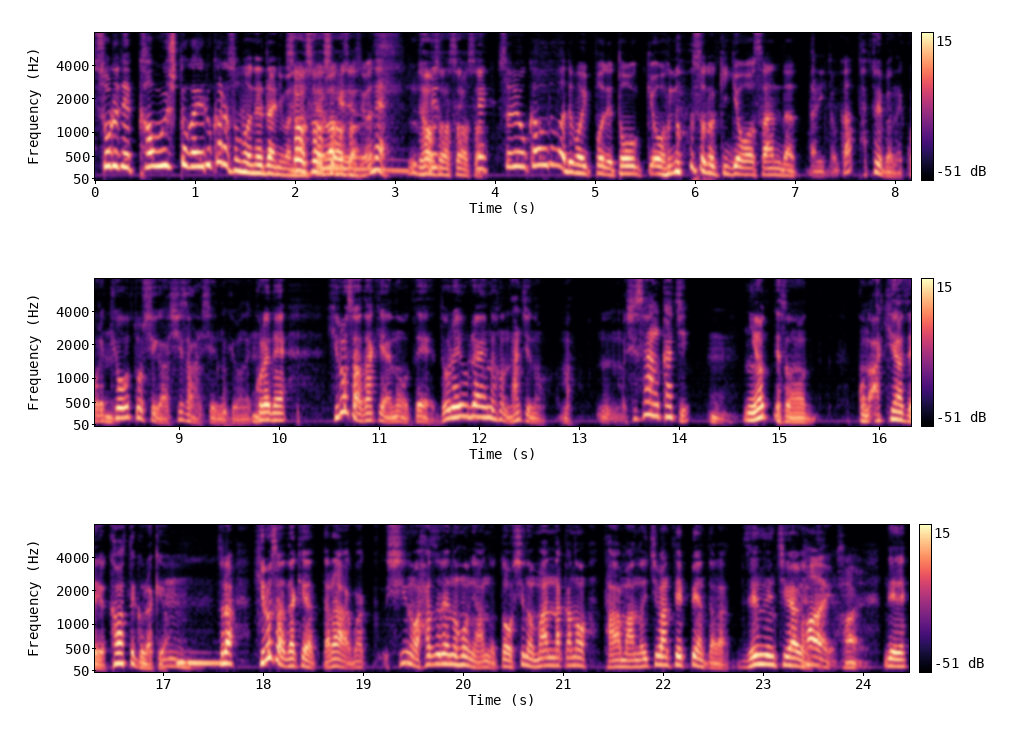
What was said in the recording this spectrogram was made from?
それで買う人がいるからその値段にはなってるわけですよね。そうそうそうそうそれを買うのはでも一方で東京のその企業さんだったりとか。例えばねこれ京都市が試算してるんだけどね、うん、これね広さだけやのうてどれぐらいのなんちゅうの、まあ、資産価値によってその。この空き家税が変わってくるわけよ。うん、それは広さだけやったら、まあ、市の外れの方にあるのと市の真ん中のタワマンの一番てっぺんやったら全然違うやんはいはい、で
